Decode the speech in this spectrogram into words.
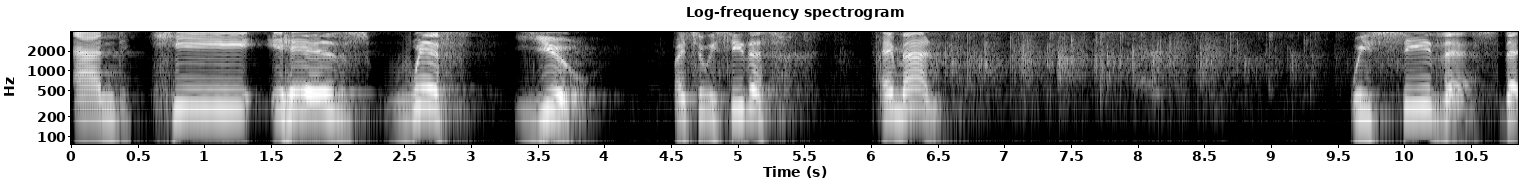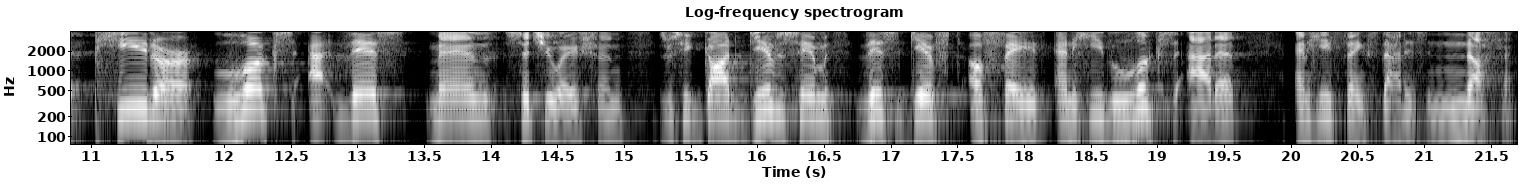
and he is with you. Right? So we see this. Amen. We see this that Peter looks at this man's situation as we see God gives him this gift of faith and he looks at it and he thinks that is nothing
